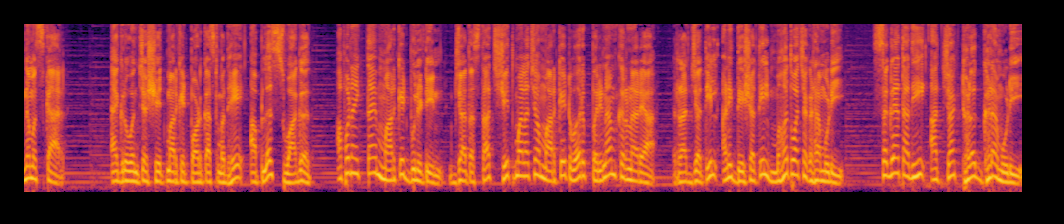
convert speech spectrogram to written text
नमस्कार. अॅग्रोवनच्या शेत मार्केट पॉडकास्टमध्ये आपलं स्वागत. आपण ऐकताय मार्केट बुलेटिन ज्यात असतात शेतमालाच्या मार्केटवर परिणाम करणाऱ्या राज्यातील आणि देशातील महत्त्वाच्या घडामोडी. सगळ्यात आधी आजच्या ठळक घडामोडी.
